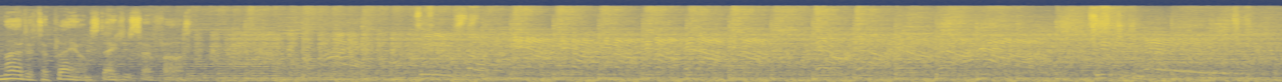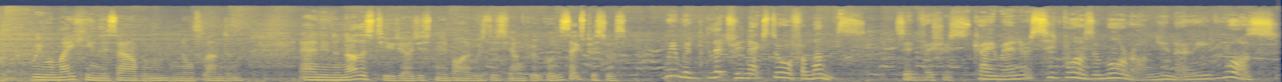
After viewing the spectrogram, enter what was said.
Murder to play on stage is so fast. We were making this album in North London, and in another studio just nearby was this young group called the Sex Pistols. We were literally next door for months. Sid Vicious came in, Sid was a moron, you know, he was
